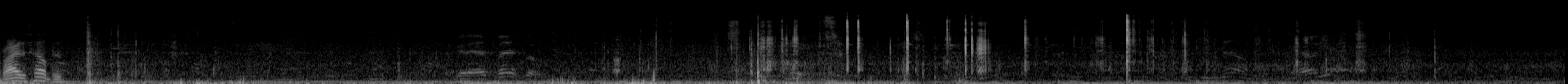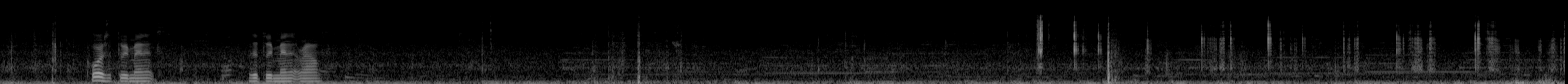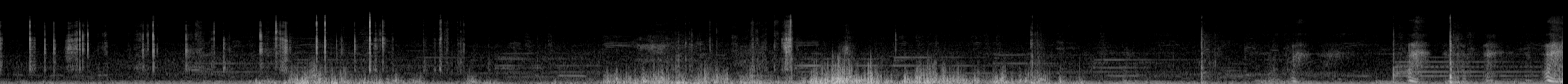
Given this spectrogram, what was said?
Bright as hell, dude. Of course, it three minutes. Is it three minute rounds?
